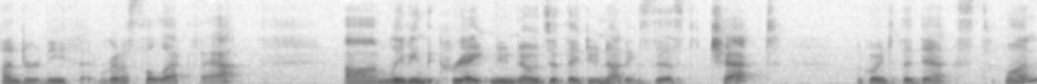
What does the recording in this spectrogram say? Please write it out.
underneath it. We're going to select that. I'm leaving the create new nodes if they do not exist checked. I'm going to the next one.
